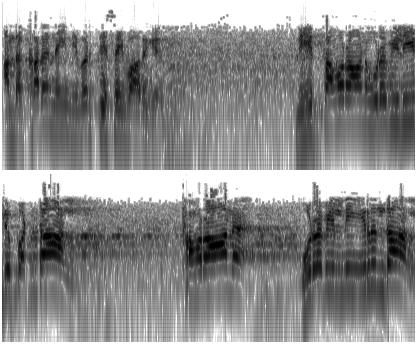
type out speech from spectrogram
அந்த கடனை நிவர்த்தி செய்வார்கள் நீ தவறான உறவில் ஈடுபட்டால் தவறான உறவில் நீ இருந்தால்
